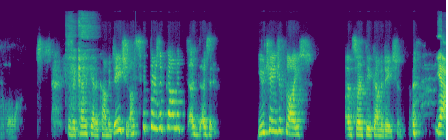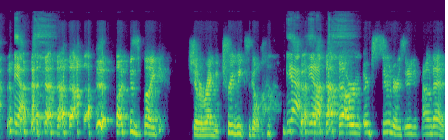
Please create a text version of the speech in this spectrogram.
because I can't get accommodation. I said, there's accommod. I said, you change your flight, I'll sort the accommodation. Yeah. Yeah. I was like, should have rang me three weeks ago. Yeah. Yeah. or, or sooner, as soon as you found out.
